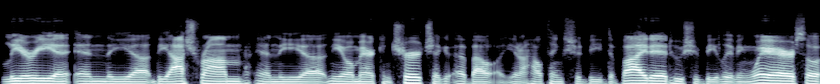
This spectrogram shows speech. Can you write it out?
Leary and the uh, the ashram and the uh, Neo American Church about you know how things should be divided, who should be living where. So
